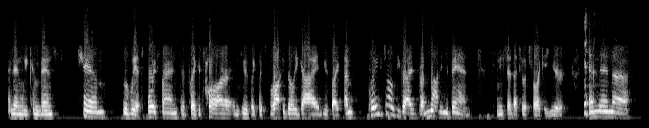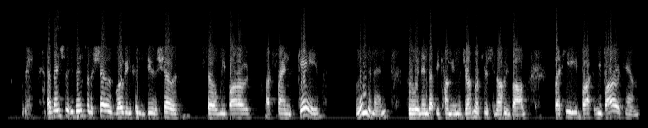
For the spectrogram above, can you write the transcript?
and then we convinced Tim, Oubliette's boyfriend, to play guitar, and he was like this rockabilly guy, and he was like, "I'm playing guitar with you guys, but I'm not in your band." And he said that to us for like a year. and then uh, eventually, then for the shows, Logan couldn't do the shows, so we borrowed our friend Gabe Lindemann, who would end up becoming the drummer for Tsunami Bomb. But he bought, we borrowed him,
